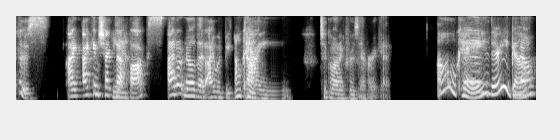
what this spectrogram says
cruise. To, I, I can check that yeah. box. I don't know that I would be okay. dying to go on a cruise ever again. Oh, okay. And, there you go. You know,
